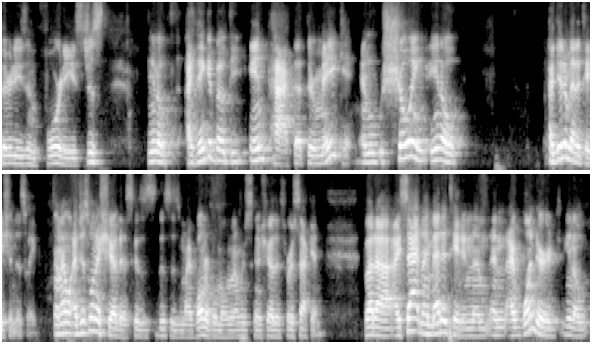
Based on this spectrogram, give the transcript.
30s and 40s. Just you know, I think about the impact that they're making and showing, you know, I did a meditation this week and I, I just want to share this because this is my vulnerable moment. I'm just going to share this for a second. But uh, I sat and I meditated and, and I wondered, you know,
